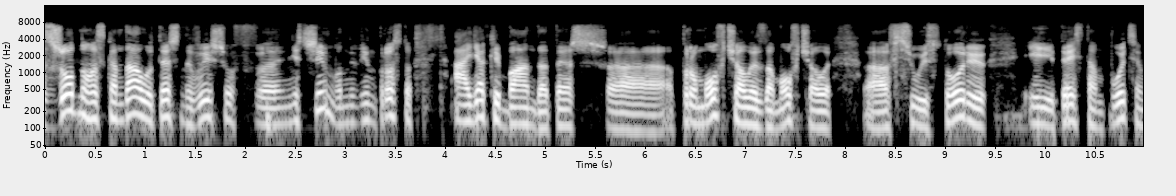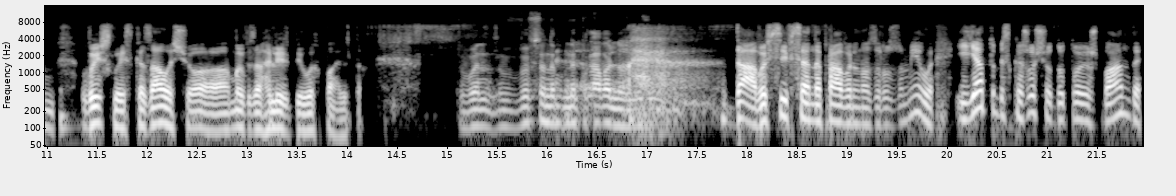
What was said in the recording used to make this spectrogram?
з жодного скандалу теж не вийшов е, ні з чим. Він, він просто, а як і банда, теж а, промовчали, замовчали а, всю історію, і десь там потім вийшли і сказали, що ми взагалі в білих пальтах. Ви ви все неправильно. Да, ви всі все неправильно зрозуміли. І я тобі скажу, що до тої ж банди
